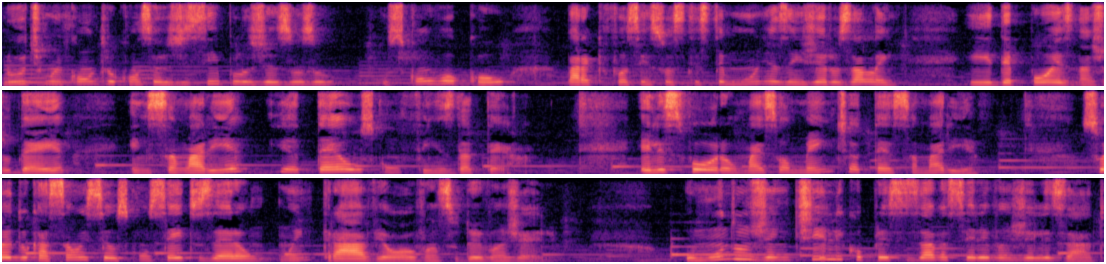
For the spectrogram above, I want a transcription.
No último encontro com seus discípulos, Jesus os convocou para que fossem suas testemunhas em Jerusalém e depois na Judéia, em Samaria e até os confins da terra. Eles foram, mas somente até Samaria. Sua educação e seus conceitos eram um entrave ao avanço do Evangelho. O mundo gentílico precisava ser evangelizado.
